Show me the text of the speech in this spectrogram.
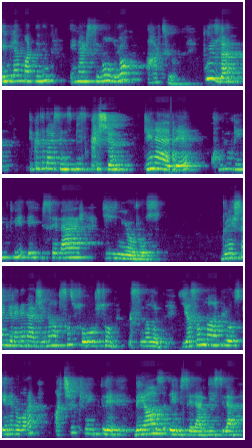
Emilen maddenin enerjisi ne oluyor? Artıyor. Bu yüzden dikkat ederseniz biz kışın genelde koyu renkli elbiseler giyiniyoruz. Güneşten gelen enerji ne yapsın? Soğursun, ısınalım. Yazın ne yapıyoruz genel olarak? Açık renkli, beyaz elbiseler, giysiler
